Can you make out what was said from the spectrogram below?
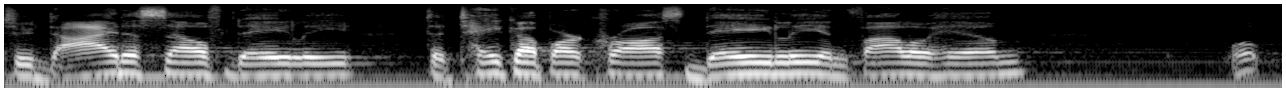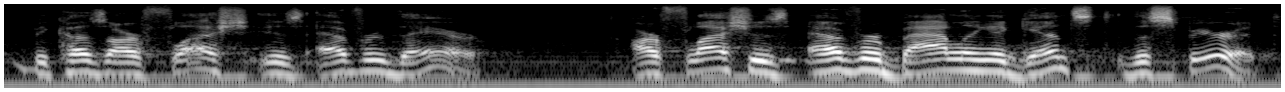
to die to self daily, to take up our cross daily and follow Him? Because our flesh is ever there. Our flesh is ever battling against the Spirit.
